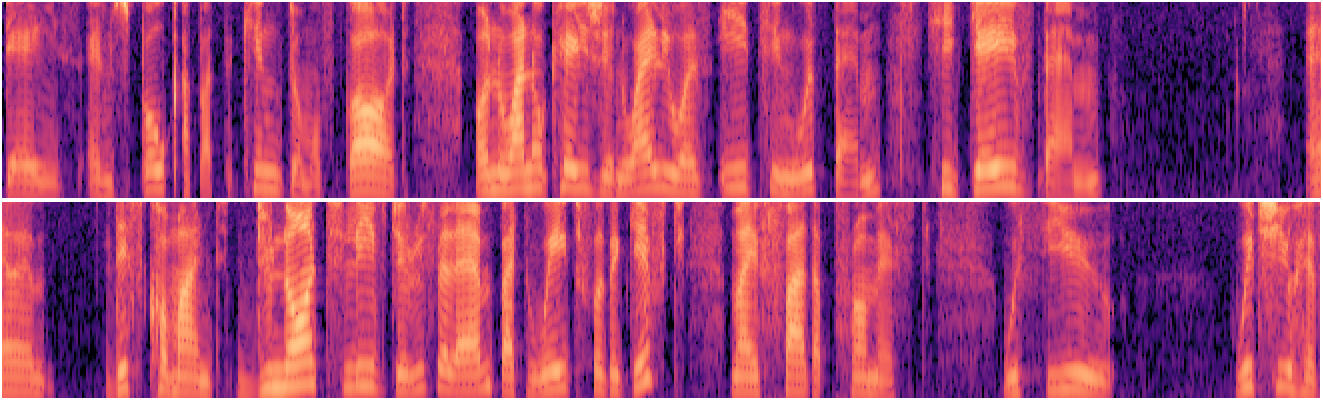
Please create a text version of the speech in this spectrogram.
days and spoke about the kingdom of God. On one occasion, while he was eating with them, he gave them um, this command Do not leave Jerusalem, but wait for the gift my father promised with you which you have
